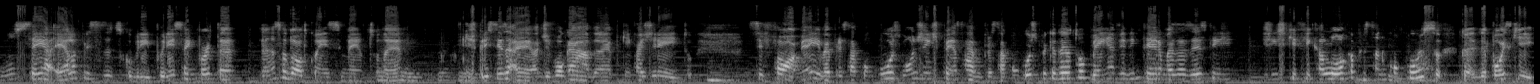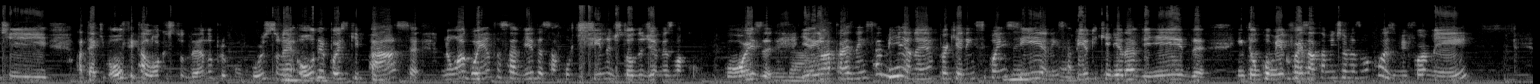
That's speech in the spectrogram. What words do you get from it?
não sei, ela precisa descobrir. Por isso a importância do autoconhecimento, né? Perfeito, perfeito. A gente precisa, é advogado, né? Quem faz direito. Uhum. Se fome aí, vai prestar concurso, um monte de gente pensa, ah, vou prestar concurso porque daí eu tô bem a vida inteira, mas às vezes tem gente que fica louca prestando concurso. Depois que, que até que ou fica louca estudando pro concurso, né? Uhum. Ou depois que passa, não aguenta essa vida, essa rotina de todo dia a mesma coisa. E aí lá atrás nem sabia, né? Porque nem se conhecia, nem, nem sabia o que queria da vida. Então comigo foi exatamente a mesma coisa. Me formei,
